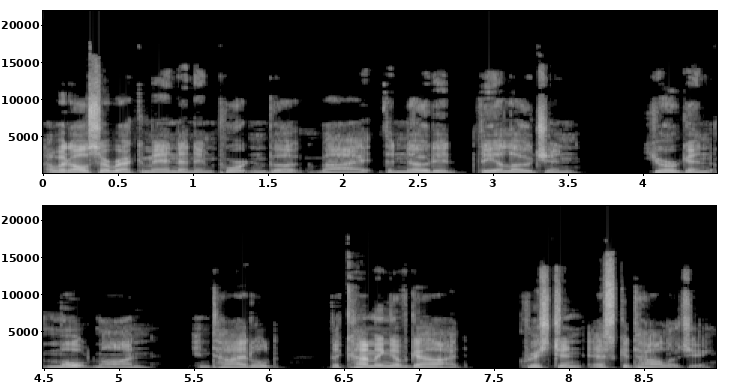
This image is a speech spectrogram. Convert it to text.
I would also recommend an important book by the noted theologian Jurgen Moltmann entitled The Coming of God Christian Eschatology.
